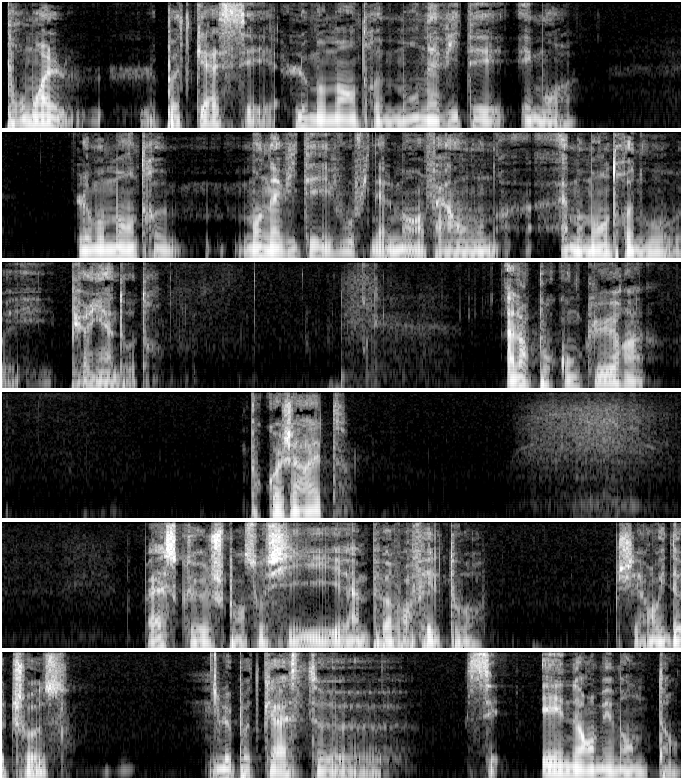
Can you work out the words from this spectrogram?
Pour moi, le podcast, c'est le moment entre mon invité et moi le moment entre mon invité et vous, finalement, enfin, un moment entre nous et puis rien d'autre. Alors pour conclure, pourquoi j'arrête? Parce que je pense aussi un peu avoir fait le tour. J'ai envie d'autre chose. Le podcast, euh, c'est énormément de temps.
